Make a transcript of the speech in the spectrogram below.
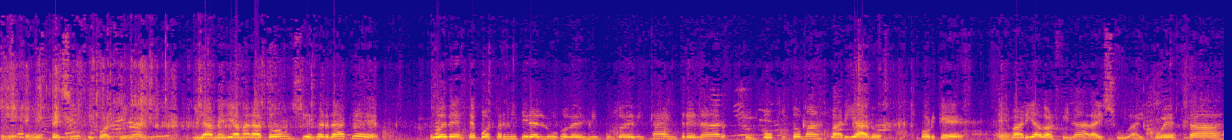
Eh, es específico al final. Y la media maratón sí es verdad que puedes, te puedes permitir el lujo desde mi punto de vista entrenar un poquito más variado, porque es variado al final, hay, su, hay cuestas,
